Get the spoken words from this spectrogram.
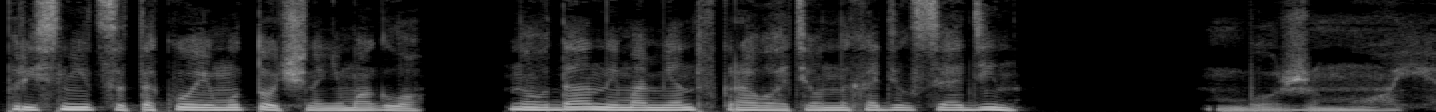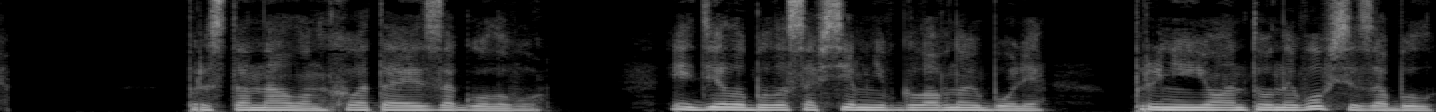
Присниться такое ему точно не могло. Но в данный момент в кровати он находился один. «Боже мой!» Простонал он, хватаясь за голову. И дело было совсем не в головной боли. Про нее Антон и вовсе забыл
